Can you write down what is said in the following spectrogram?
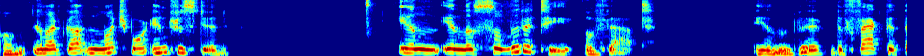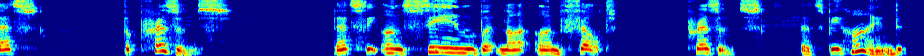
Um, and I've gotten much more interested in in the solidity of that, in the the fact that that's the presence, that's the unseen but not unfelt presence that's behind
